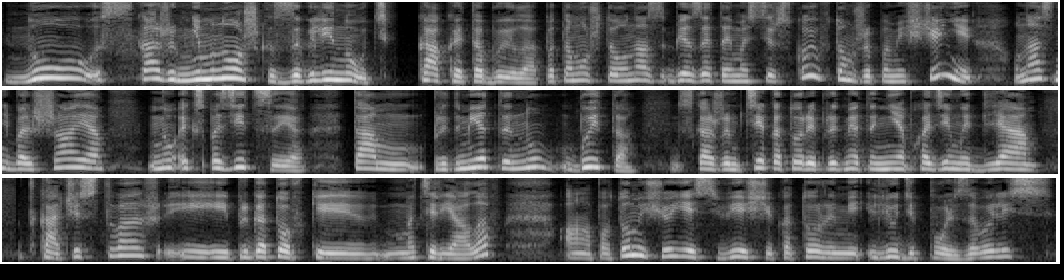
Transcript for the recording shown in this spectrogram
Ну, скажем, немножко заглянуть как это было, потому что у нас без этой мастерской в том же помещении у нас небольшая, ну, экспозиция. Там предметы, ну, быта, скажем, те, которые предметы необходимы для ткачества и приготовки материалов, а потом еще есть вещи, которыми люди пользовались,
